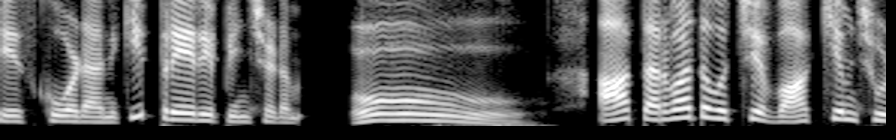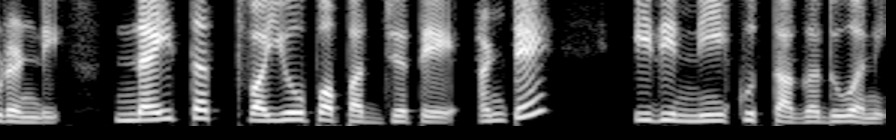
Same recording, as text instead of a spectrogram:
చేసుకోవడానికి ప్రేరేపించడం. ఓ! ఆ తర్వాత వచ్చే వాక్యం చూడండి. నైత త్వయోపపద్యతే అంటే ఇది నీకు తగదు అని.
